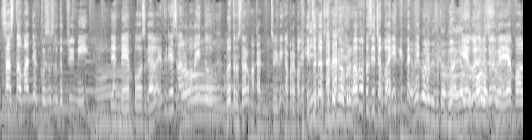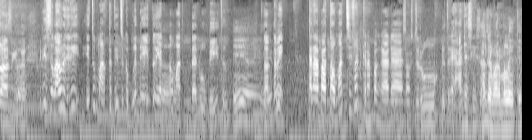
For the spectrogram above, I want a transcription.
saus tomatnya khusus untuk cumi Hmm. Yang dempo segala itu dia selalu pakai itu Oh. gue terus terang makan cumi nggak pernah pakai Iya, itu juga pernah. bapak mesti cobain gitu gue lebih suka mie ayam iya gue lebih suka mie ayam polos gitu ini selalu jadi itu marketnya cukup gede itu yang Hmm. tomat dan ubi itu Iya. Gitu. tapi kenapa tomat sih Van kenapa nggak ada saus jeruk gitu eh ada sih saus ada jeruk. marmalade ya.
